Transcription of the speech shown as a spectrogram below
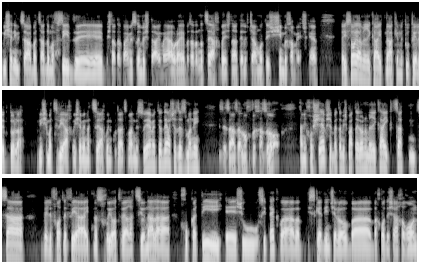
מי שנמצא בצד המפסיד אה, בשנת 2022 היה אולי בצד הנצח בשנת 1965, כן? ההיסטוריה האמריקאית נעה כמטוטלת גדולה. מי שמצליח, מי שמנצח בנקודת זמן מסוימת יודע שזה זמני, זה זז הלוך וחזור. אני חושב שבית המשפט העליון האמריקאי קצת נמצא ולפחות לפי ההתנסחויות והרציונל החוקתי אה, שהוא סיפק בפסקי דין שלו בחודש האחרון,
